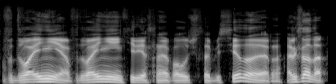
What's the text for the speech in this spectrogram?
Вдвойне, вдвойне интересная получится беседа, наверное. Александр,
